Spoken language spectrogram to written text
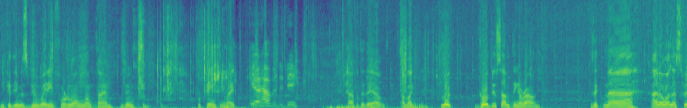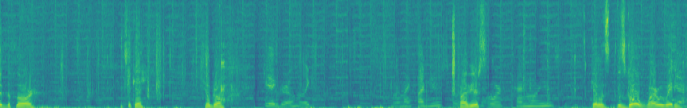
Nicodemus been waiting for a long, long time doing for, painting, right? Yeah, half of the day. half of the day I'm, I'm like look go do something around he's like nah I don't want to sweep the floor it's okay he'll grow Yeah, girl. Like, what, like five years? Or, five years Or ten more years? okay let's let's go why are we waiting Yeah.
